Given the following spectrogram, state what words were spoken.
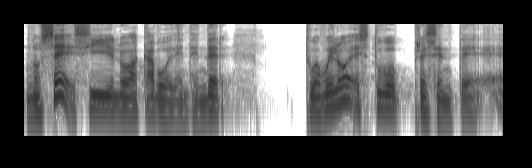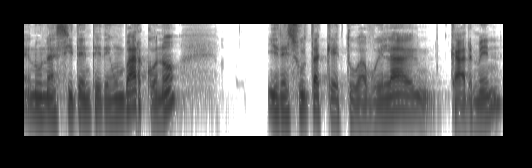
No sé si lo acabo de entender. Tu abuelo estuvo presente en un accidente de un barco, ¿no? Y resulta que tu abuela, Carmen,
